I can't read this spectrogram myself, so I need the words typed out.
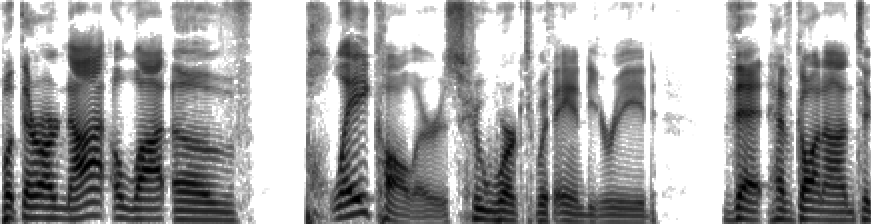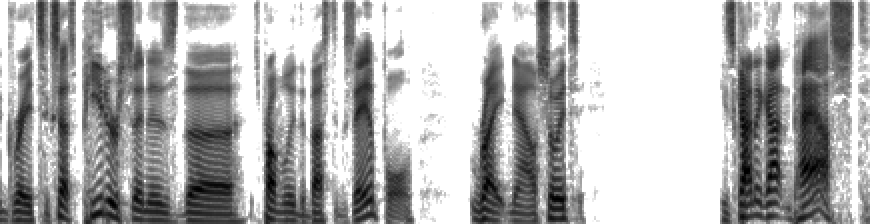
But there are not a lot of play callers who worked with Andy Reid that have gone on to great success. Pederson is the is probably the best example right now. So it's he's kind of gotten past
